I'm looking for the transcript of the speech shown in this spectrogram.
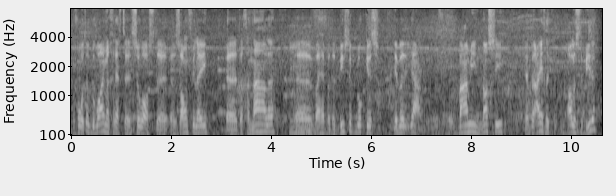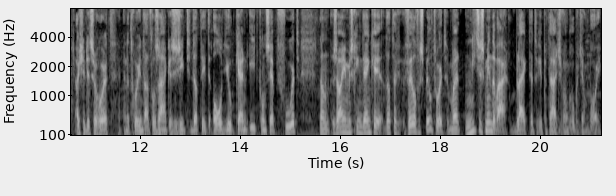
bijvoorbeeld ook de warme gerechten zoals de zalmfilet, de garnalen. Mm. wij hebben de biefstukblokjes. We hebben ja, bami, nasi. We hebben eigenlijk alles te bieden. Als je dit zo hoort en het groeiend aantal zaken ziet dat dit all-you-can-eat concept voert... dan zou je misschien denken dat er veel verspild wordt. Maar niets is minder waar, blijkt uit de reportage van Robert-Jan Boy.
